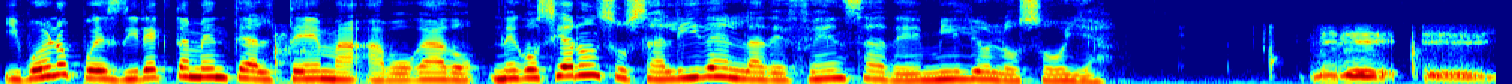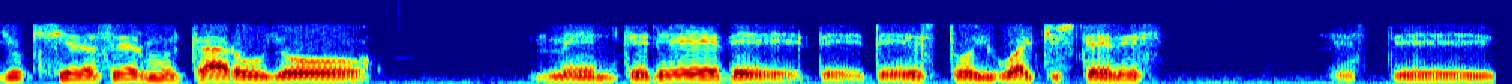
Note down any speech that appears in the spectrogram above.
Y bueno, pues directamente al tema, abogado. Negociaron su salida en la defensa de Emilio Lozoya. Mire, eh, yo quisiera ser muy claro, yo me enteré de, de, esto igual que ustedes, este,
